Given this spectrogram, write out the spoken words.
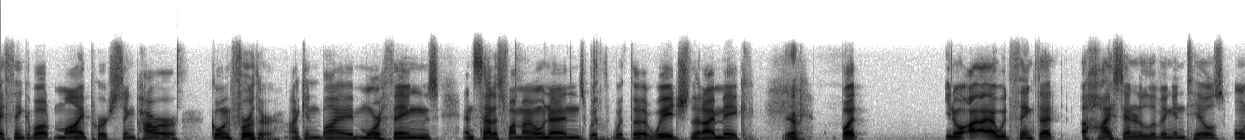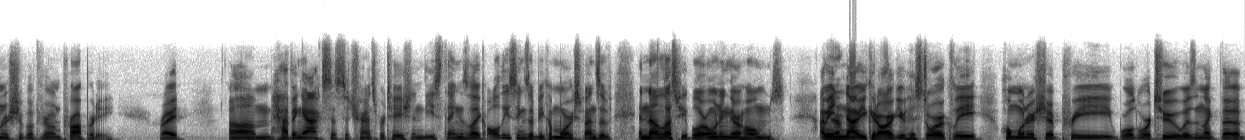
I think about my purchasing power going further. I can buy more things and satisfy my own ends with with the wage that I make Yeah. but you know I, I would think that a high standard of living entails ownership of your own property right um, having access to transportation these things like all these things have become more expensive and now less people are owning their homes i mean Yeah. now you could argue historically homeownership pre world war ii was in like the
